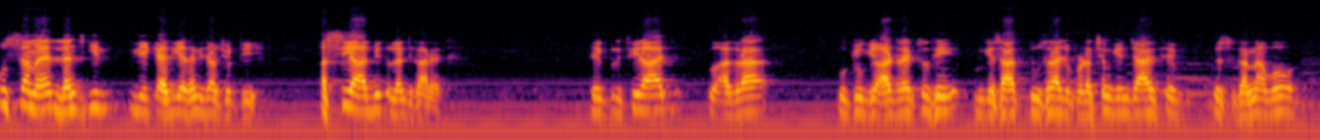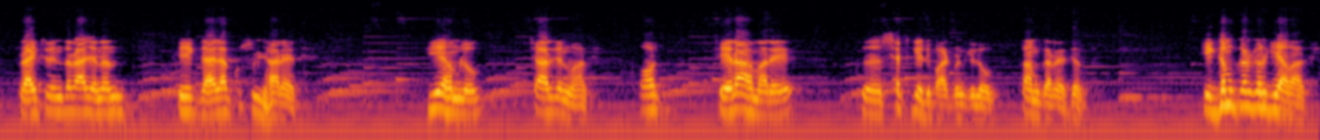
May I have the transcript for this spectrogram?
उस समय लंच के लिए कह दिया था कि जब छुट्टी अस्सी आदमी तो लंच खा रहे थे। एक पृथ्वीराज, वो आजरा वो क्योंकि आर्ट डायरेक्टर थी, उनके साथ दूसरा जो प्रोडक्शन के इंचार्ज थे, मिस्टर खन्ना, वो राइटर इंद्रराज आनंद, एक डायलॉग को सुलझा रहे थे। ये हम लोग चार जन वहाँ थे। और तेरह हमारे सेट के डिपार्टमेंट के लोग काम कर रहे थे। एकदम कड़कड़ की आवाज़ है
